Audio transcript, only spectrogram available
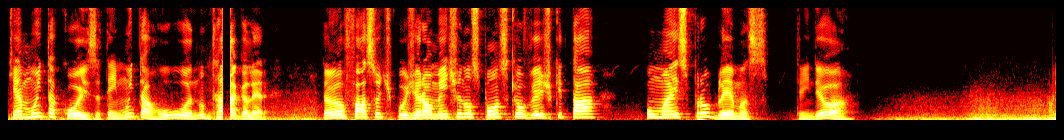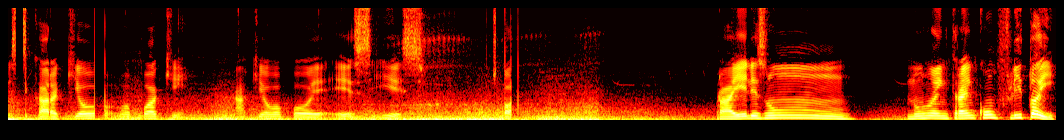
Que é muita coisa, tem muita rua, não dá, galera. Então eu faço, tipo, geralmente nos pontos que eu vejo que tá com mais problemas. Entendeu, ó? Esse cara aqui eu vou pôr aqui. Aqui eu vou pôr esse e esse. Pra eles não, não entrar em conflito aí.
